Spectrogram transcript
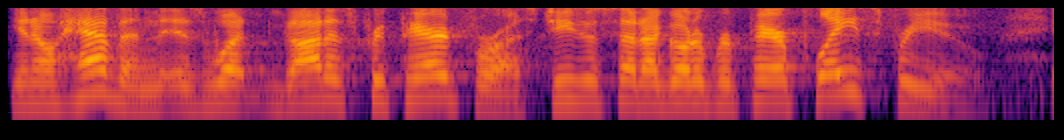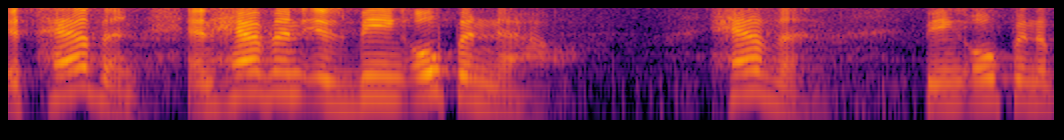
You know, heaven is what God has prepared for us. Jesus said, I go to prepare a place for you. It's heaven, and heaven is being open now. Heaven being open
